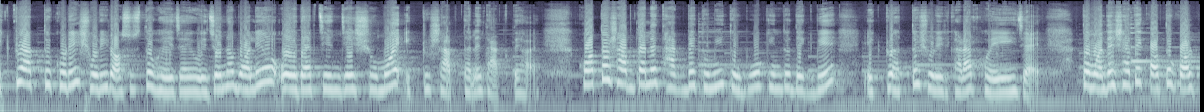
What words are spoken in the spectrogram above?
একটু আধটু করে শরীর অসুস্থ হয়ে যায়। ওই জন্য বলেও ওয়েদার চেঞ্জের সময় একটু সাবধানে থাকতে হয়। কত সাবধানে থাকবে তুমি, তবুও কিন্তু দেখবে একটু আধটু শরীর খারাপ হয়েই যায়। তোমাদের সাথে কত গল্প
